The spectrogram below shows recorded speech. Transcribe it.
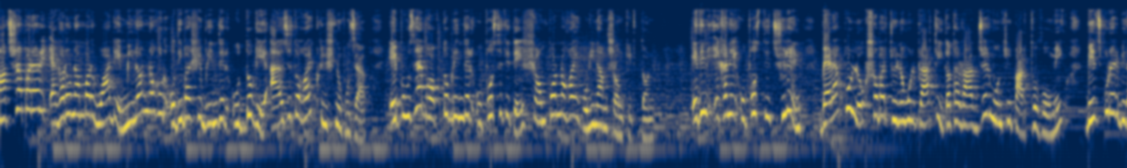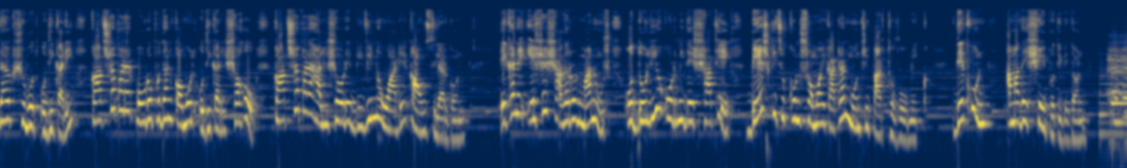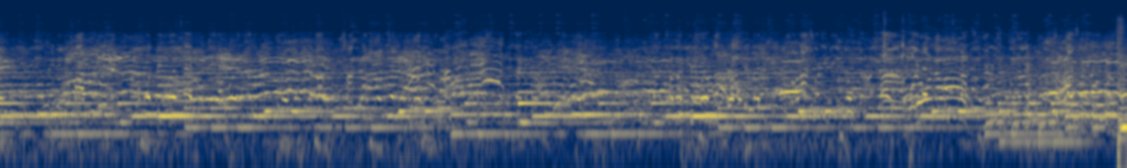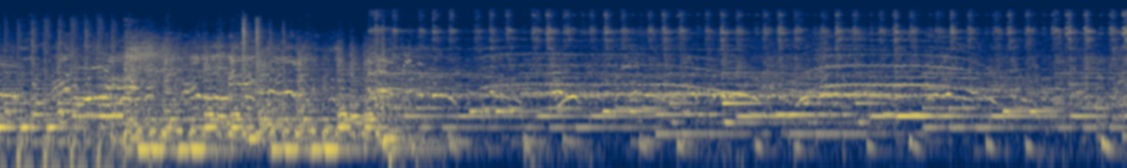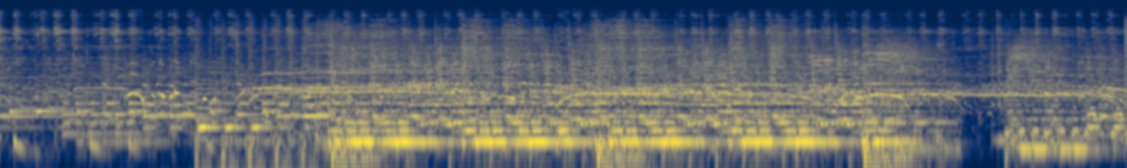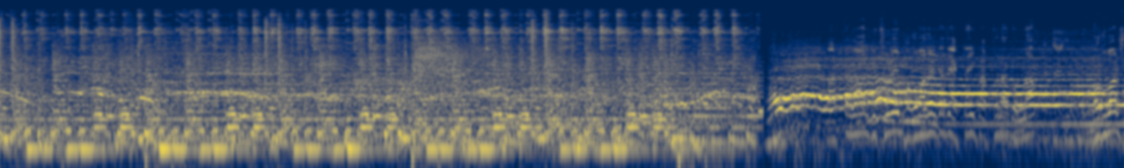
কাঁচরাপাড়ার এগারো নম্বর ওয়ার্ডে মিলননগর অধিবাসী বৃন্দের উদ্যোগে আয়োজিত হয় কৃষ্ণ পূজা। এই পূজায় ভক্তবৃন্দের উপস্থিতিতে সম্পন্ন হয় হরিনাম সংকীর্তন। এদিন এখানে উপস্থিত ছিলেন ব্যারাকপুর লোকসভার তৃণমূল প্রার্থী তথা রাজ্যের মন্ত্রী পার্থ ভৌমিক, বীজপুরের বিধায়ক সুবোধ অধিকারী, কাঁচরাপাড়ার পৌরপ্রধান কমল অধিকারী সহ কাঁচরাপাড়া হালিশহরের বিভিন্ন ওয়ার্ডের কাউন্সিলরগণ। এখানে এসে সাধারণ মানুষ ও দলীয় কর্মীদের সাথে বেশ কিছুক্ষণ সময় কাটান মন্ত্রী পার্থ ভৌমিক দেখুন আমাদের সেই প্রতিবেদন।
